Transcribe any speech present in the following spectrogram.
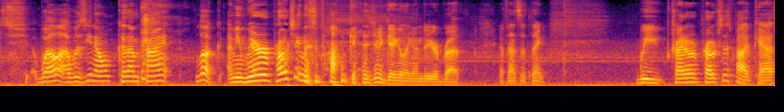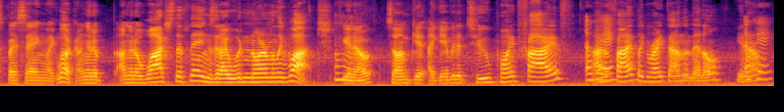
t- well, I was, you know, because I'm trying. Look, I mean, we're approaching this podcast. You're giggling under your breath, if that's a thing. we try to approach this podcast by saying like, look, I'm gonna I'm gonna watch the things that I wouldn't normally watch. Mm-hmm. You know, so I'm get I gave it a two point five out of five, like right down the middle. You know. Okay.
